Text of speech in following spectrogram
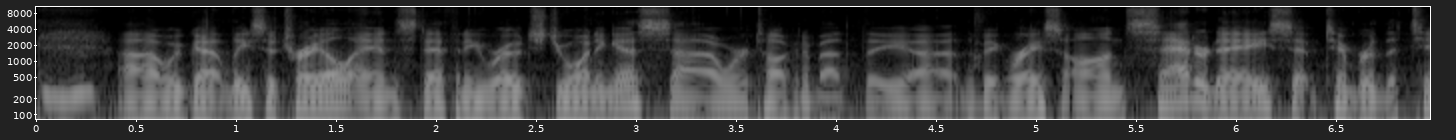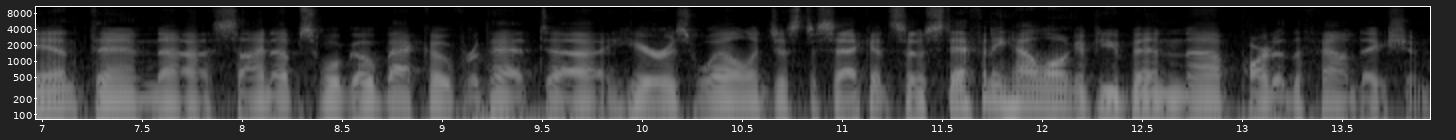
Mm-hmm. Uh, we've got Lisa Trail and Stephanie Roach joining us. Uh, we're talking about the uh, the big race on Saturday, September the 10th, and uh, signups. We'll go back over that uh, here as well in just a second. So, Stephanie, how long have you been uh, part of the foundation?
